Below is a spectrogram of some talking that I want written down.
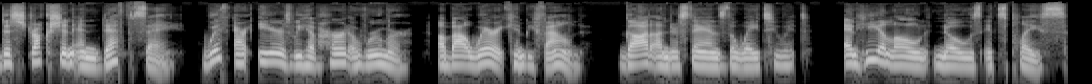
Destruction and death say, With our ears we have heard a rumor about where it can be found. God understands the way to it and he alone knows its place.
